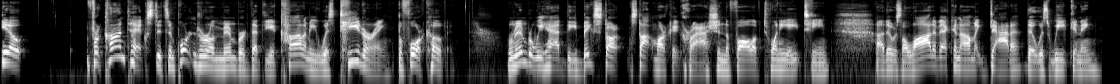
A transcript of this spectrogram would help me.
you know, for context, it's important to remember that the economy was teetering before COVID. Remember, we had the big stock market crash in the fall of 2018. Uh, there was a lot of economic data that was weakening.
